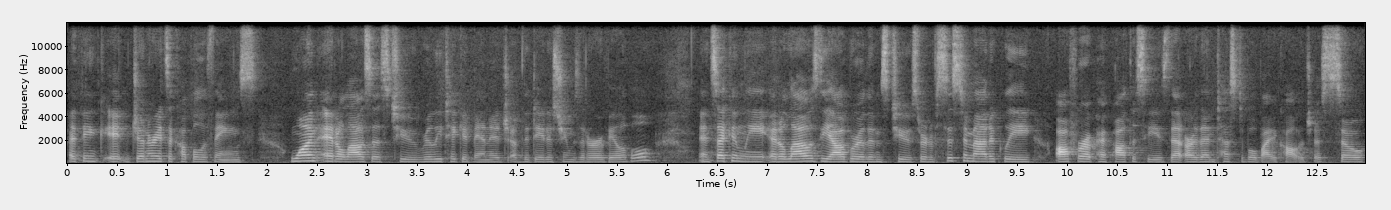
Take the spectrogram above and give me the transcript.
I think it generates a couple of things. One, it allows us to really take advantage of the data streams that are available. And secondly, it allows the algorithms to sort of systematically offer up hypotheses that are then testable by ecologists. So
